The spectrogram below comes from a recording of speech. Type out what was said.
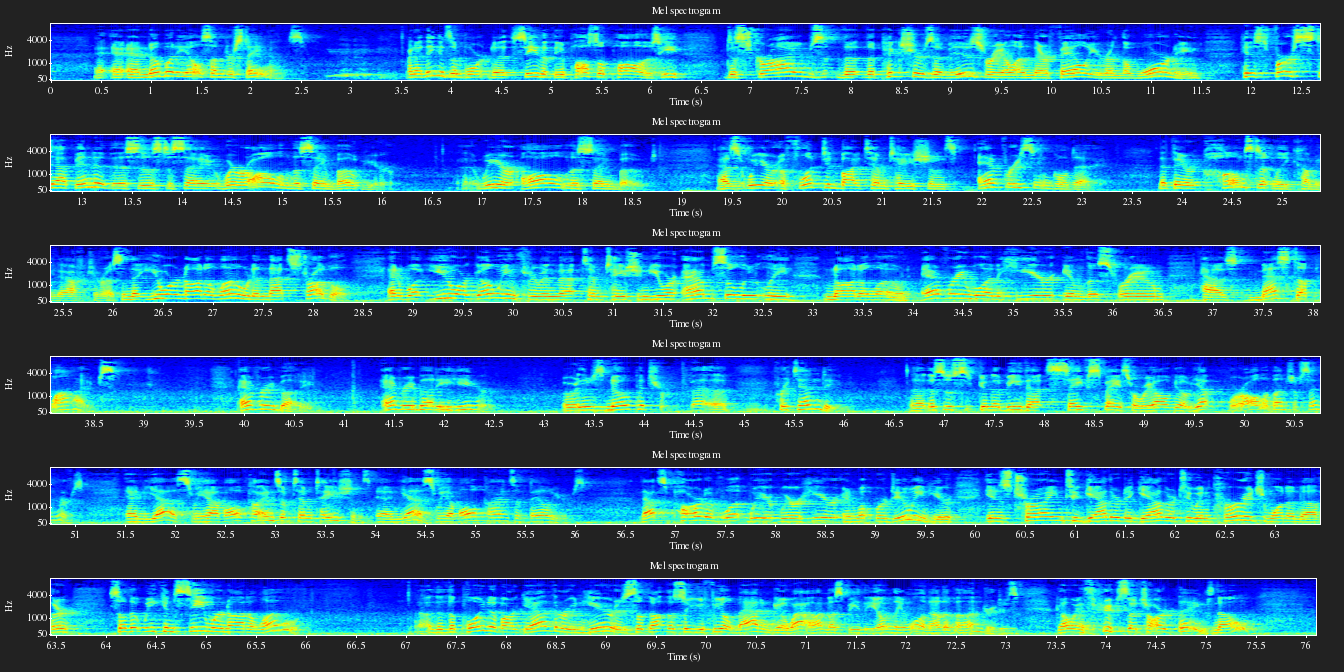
and, nobody else understands. And I think it's important to see that the Apostle Paul, as he describes the, the pictures of Israel and their failure and the warning, his first step into this is to say, we're all in the same boat here. We are all in the same boat as we are afflicted by temptations every single day, that they are constantly coming after us, and that you are not alone in that struggle. and what you are going through in that temptation, you are absolutely not alone. Everyone here in this room has messed up lives. Everybody. Everybody here. There's no uh, pretending. Uh, this is going to be that safe space where we all go, yep, we're all a bunch of sinners. And yes, we have all kinds of temptations. And yes, we have all kinds of failures. That's part of what we're, we're here and what we're doing here is trying to gather together to encourage one another so that we can see we're not alone. Uh, the, the, point of our gathering here is so not so you feel bad and go, wow, I must be the only one out of a hundred who's going through such hard things. No.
